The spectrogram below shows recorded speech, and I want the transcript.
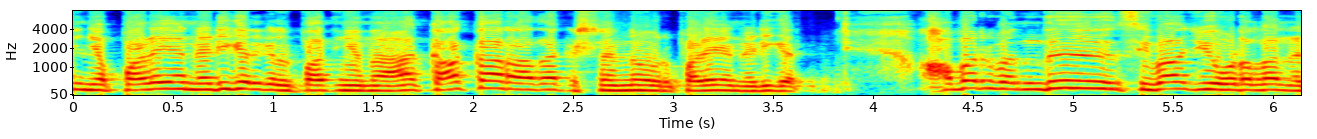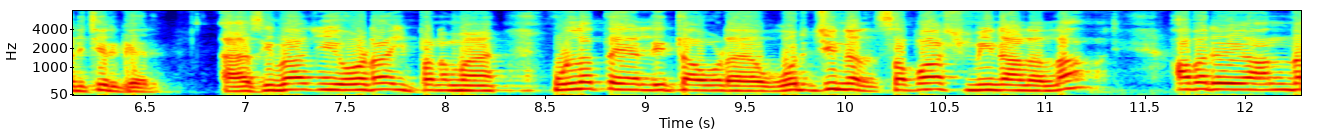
நீங்கள் பழைய நடிகர்கள் பார்த்தீங்கன்னா காக்கா ராதாகிருஷ்ணன் ஒரு பழைய நடிகர். அவர் வந்து சிவாஜியோடலாம் நடிச்சிருக்காரு. சிவாஜியோட இப்போ நம்ம உள்ளத்தை அலிதாவோட ஒரிஜினல் சபாஷ் மீனாலெல்லாம் அவர் அந்த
